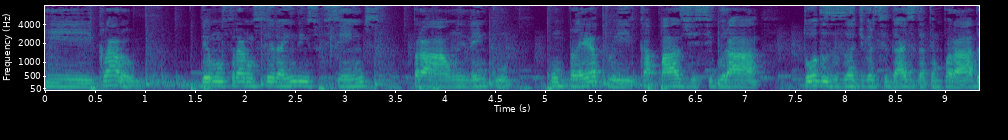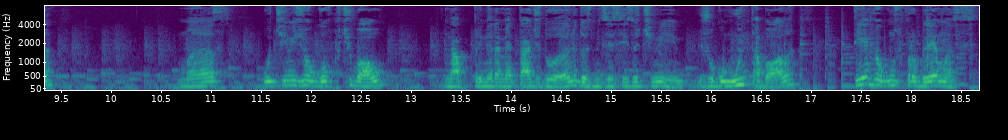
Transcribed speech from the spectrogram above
e, claro, demonstraram ser ainda insuficientes para um elenco completo e capaz de segurar todas as adversidades da temporada. Mas o time jogou futebol na primeira metade do ano, em 2016, o time jogou muita bola. Teve alguns problemas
